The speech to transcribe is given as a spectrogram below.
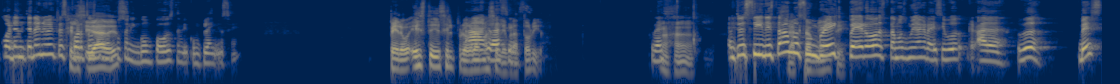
49 y tres cuartos no me puse ningún post de mi cumpleaños, ¿eh? Pero este es el programa Ah, gracias. celebratorio. Gracias. Ajá. Entonces sí, necesitábamos un break, pero estamos muy agradecidos. ah, ¿Ves?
